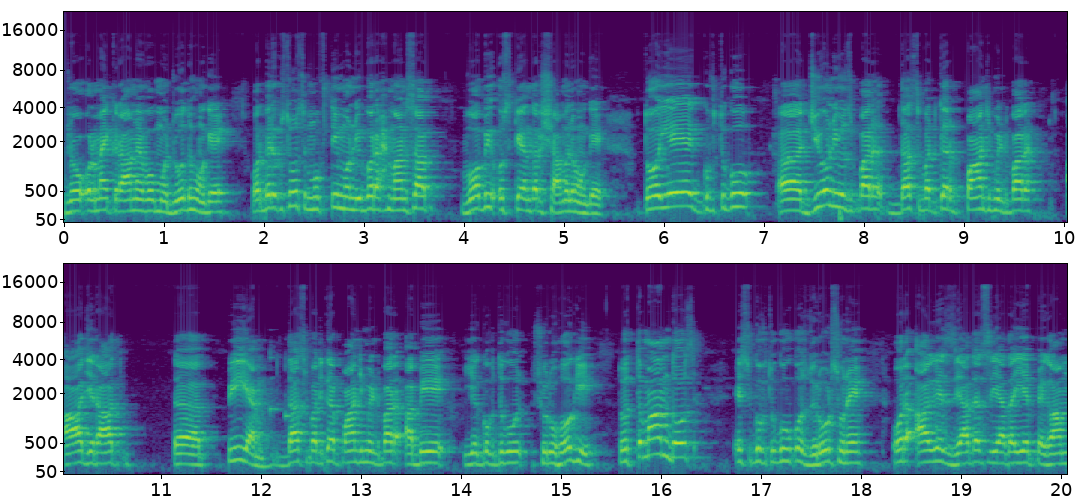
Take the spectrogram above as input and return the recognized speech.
जो कराम हैं वो मौजूद होंगे। और बिलखसूस मुफ्ती मुनीबर साहब वो भी उसके अंदर शामिल होंगे। तो ये गुफ्तु जियो न्यूज़ पर दस बजकर पाँच मिनट पर आज रात पी एम दस बजकर पाँच मिनट पर अभी ये गुफ्तु शुरू होगी। तो तमाम दोस्त इस गुफ्तु को ज़रूर सुने और आगे ज़्यादा से ज़्यादा ये पैगाम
